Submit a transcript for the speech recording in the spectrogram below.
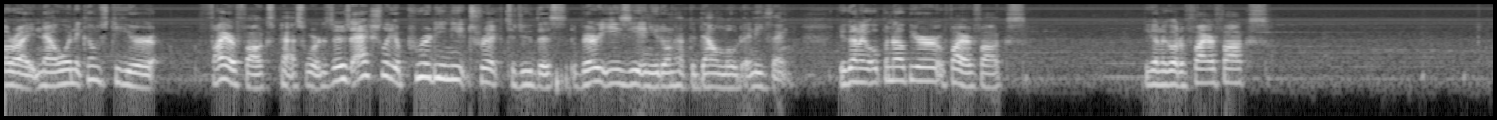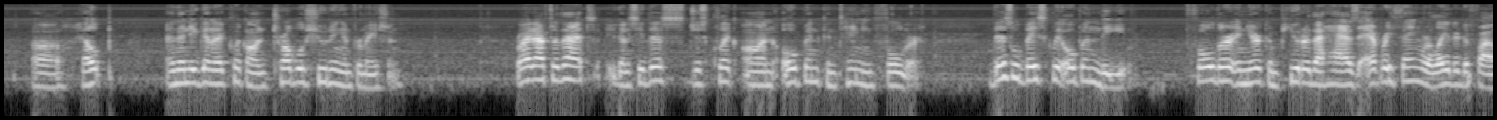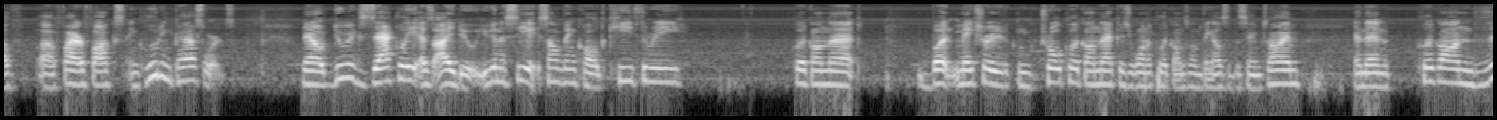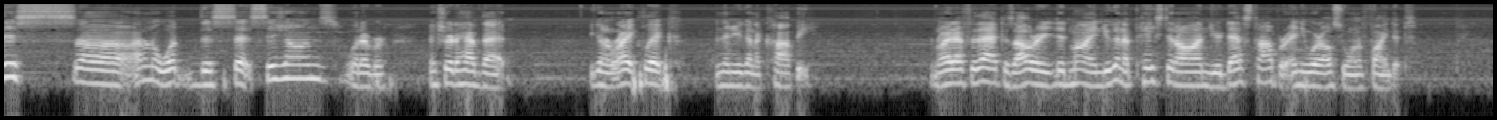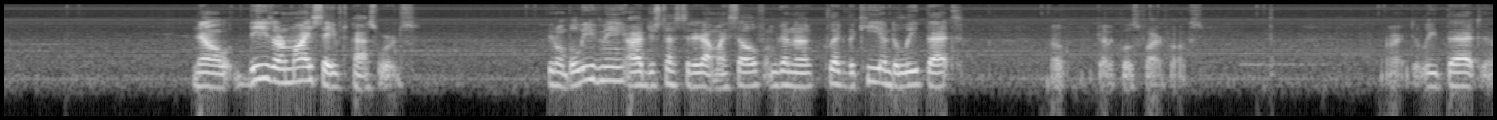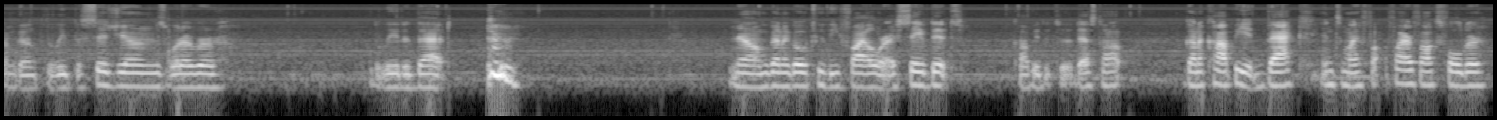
Alright, now when it comes to your Firefox passwords, there's actually a pretty neat trick to do this. Very easy and you don't have to download anything. You're going to open up your Firefox. You're going to go to Firefox, uh, Help, and then you're going to click on Troubleshooting Information. Right after that, you're going to see this, just click on Open Containing Folder. This will basically open the folder in your computer that has everything related to file, uh, Firefox, including passwords. Now, do exactly as I do. You're going to see something called Key3. Click on that. But make sure you control click on that because you want to click on something else at the same time. And then click on this, uh, I don't know what this set, Sijans, whatever. Make sure to have that. You're going to right click, and then you're going to copy. And right after that, because I already did mine, you're going to paste it on your desktop or anywhere else you want to find it. Now, these are my saved passwords. If you don't believe me, I just tested it out myself. I'm going to click the key and delete that. Oh, gotta close Firefox. Alright, delete that, and I'm going to delete the Sigians, whatever. Deleted that. Now I'm going to go to the file where I saved it, copied it to the desktop. I'm going to copy it back into my Firefox folder,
